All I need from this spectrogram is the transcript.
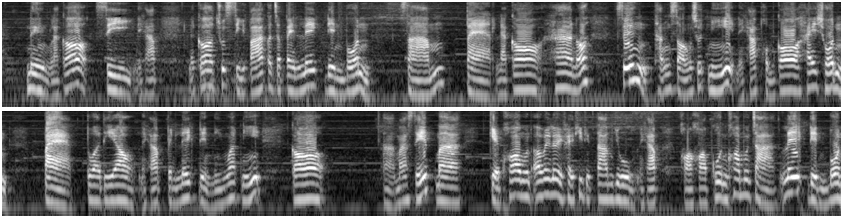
8 1 แล้วก็ 4 นะครับ แล้วก็ชุดสีฟ้าก็จะเป็นเลขเด่นบน 3 8 แล้วก็ 5 เนาะ ซึ่งทั้ง 2 ชุดนี้นะครับผมก็ให้ชน 8 ตัวเดียวนะครับเป็นเลขเด่นในงวดนี้ ก็มาเซฟมาเก็บข้อมูลเอาไว้เลยใครที่ติดตามอยู่นะครับขอขอบคุณข้อมูลจากเลขเด่นบน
